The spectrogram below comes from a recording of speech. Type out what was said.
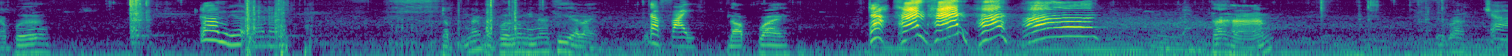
ดับเพลิงเริ่มเยอะแล้วนะดับนักดับเพลิงก็มีหน้าที่อะไร ดับไฟดับไฟทหารหันหันหันอืมทหาร ใช่ปะใช่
